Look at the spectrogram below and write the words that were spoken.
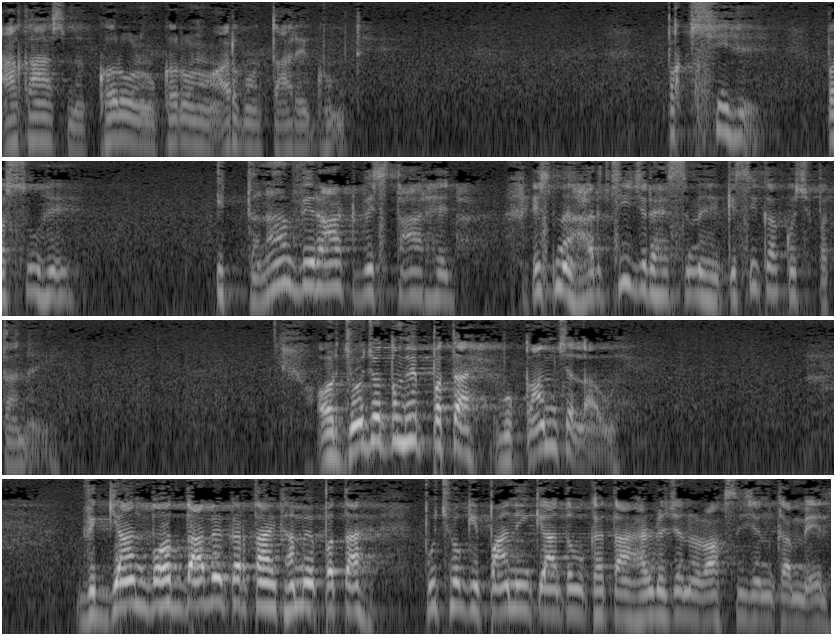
आकाश में करोड़ों करोड़ों अरबों तारे घूमते पक्षी हैं, पशु हैं, इतना विराट विस्तार है। इसमें हर चीज़ रहस्य में है, किसी का कुछ पता नहीं। और जो जो तुम्हें पता है, वो काम चलाऊ है। विज्ञान बहुत दावे करता है कि हमें पता है। पूछो कि पानी क्या तो वो कहता है, हाइड्रोजन और ऑक्सीजन का मेल।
